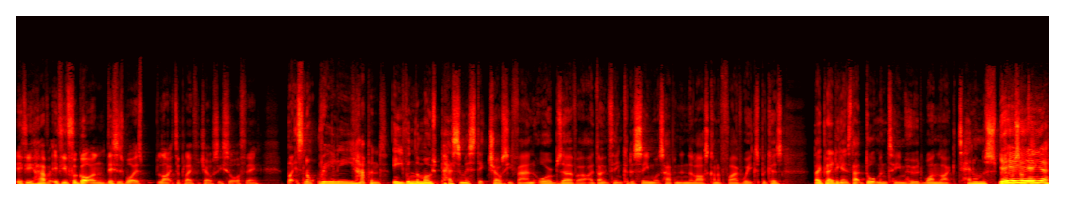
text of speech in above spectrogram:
if you have, if you've forgotten, this is what it's like to play for Chelsea, sort of thing. But it's not really happened. Even the most pessimistic Chelsea fan or observer, I don't think could have seen what's happened in the last kind of five weeks because they played against that Dortmund team who had won like 10 on the spin Yeah, or yeah, yeah, something yeah.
